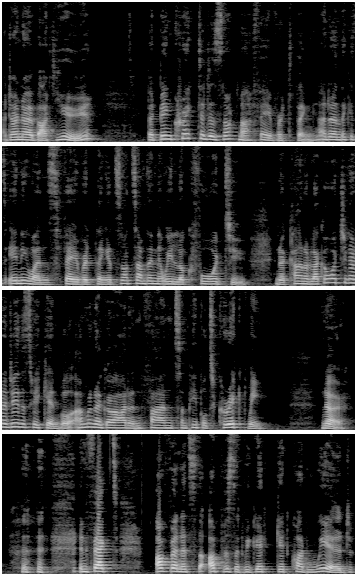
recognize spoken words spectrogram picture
I don't know about you, but being corrected is not my favorite thing. I don't think it's anyone's favorite thing. It's not something that we look forward to. You know, kind of like, oh, what you going to do this weekend? Well, I'm going to go out and find some people to correct me. No. In fact, often it's the opposite. We get, get quite weird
